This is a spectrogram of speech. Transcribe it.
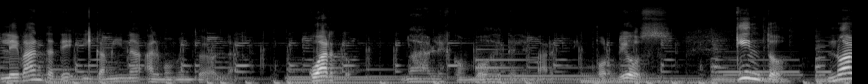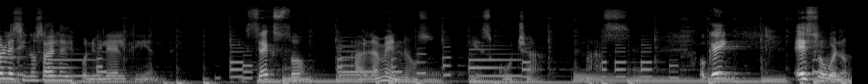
levántate y camina al momento de hablar. Cuarto, no hables con voz de telemarketing, por Dios. Quinto, no hables si no sabes la disponibilidad del cliente. Sexto, habla menos y escucha más. ¿Ok? Eso, bueno,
